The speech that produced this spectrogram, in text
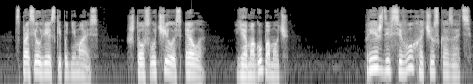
— спросил Вельский, поднимаясь. «Что случилось, Элла? Я могу помочь?» Прежде всего хочу сказать,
